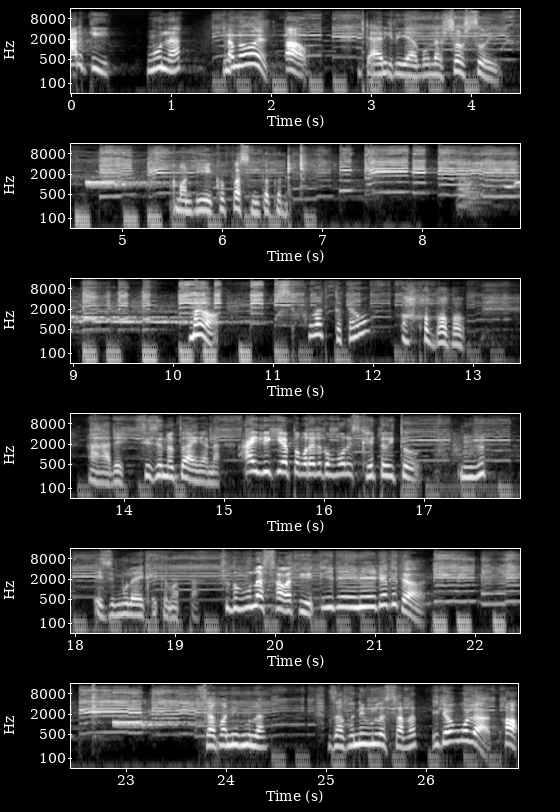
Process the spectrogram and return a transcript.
আর কি মূলা? না নয়। আও ডায়রিয়া মূলার সরসই আমার বিয়ে খুব পছন্দ করে। মা সালাদটা দাও। ও বাবা। আরে সিজনও তো আইনা না। আইলে কি আর তোমার এরকম মরিচ খাইতে হইতো? এই যে মূলাই খাইতে মারতা। শুধু মূলার সালাদ দিয়ে। এটা কিটা জাপানি মূলা। জাপানি মূলার সালাদ। এটা মুলা? হ্যাঁ।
